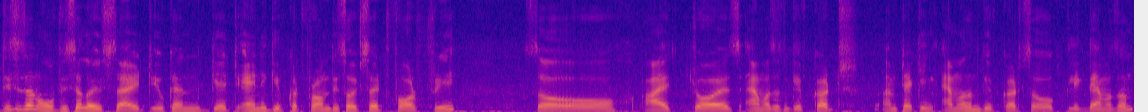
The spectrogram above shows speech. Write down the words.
this is an official website. You can get any gift card from this website for free. So I chose Amazon gift card. I'm taking Amazon gift card so click the Amazon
